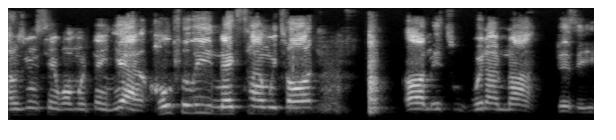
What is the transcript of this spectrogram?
I was gonna say one more thing. Yeah, hopefully next time we talk, um, it's when I'm not busy.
